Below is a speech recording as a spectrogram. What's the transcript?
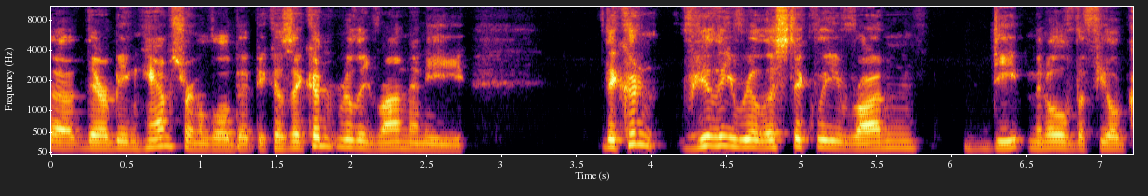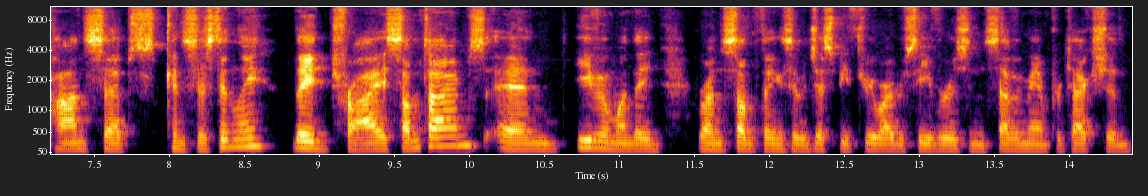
uh, they were being hamstrung a little bit because they couldn't really run any. They couldn't really realistically run deep middle of the field concepts consistently. They'd try sometimes, and even when they'd run some things, it would just be three wide receivers and seven man protection.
